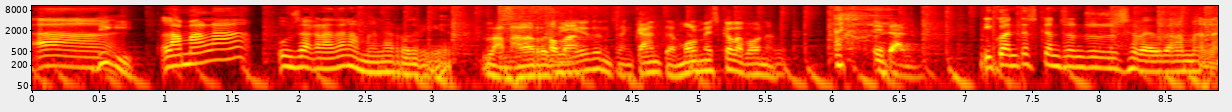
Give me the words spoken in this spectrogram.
uh, Digui. la mala... Us agrada la mala, Rodríguez? La mala Rodríguez ens encanta, molt més que la bona. I tant. I quantes cançons us sabeu de la mala?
